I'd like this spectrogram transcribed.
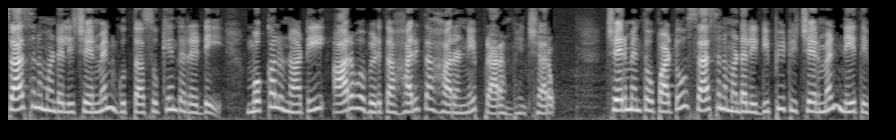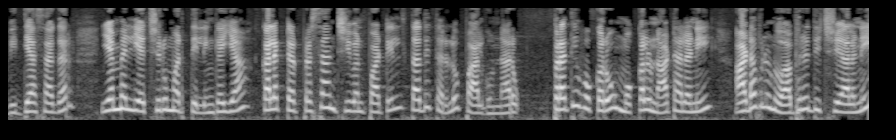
శాసనమండలి చైర్మన్ గుత్తా సుఖేందర్ రెడ్డి మొక్కలు నాటి ఆరవ విడత హరితహారాన్ని ప్రారంభించారు. చైర్మన్తో పాటు శాసనమండలి deputy chairman Neti Vidyasagar MLA Chirumarthi Lingaiah collector Prashant Jeevan Patil తదితరులు పాల్గొన్నారు. ప్రతి ఒక్కరూ మొక్కలు నాటాలని అడవులను అభివృద్ధి చేయాలని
